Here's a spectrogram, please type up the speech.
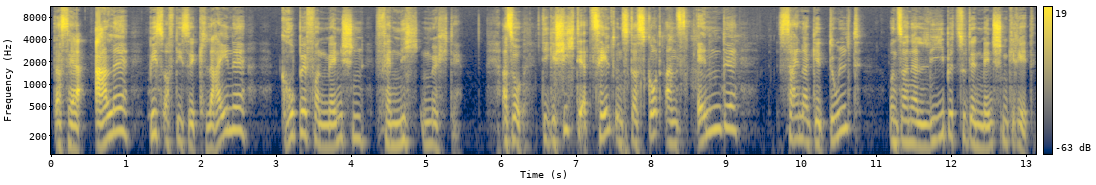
dass er alle bis auf diese kleine Gruppe von Menschen vernichten möchte. Also die Geschichte erzählt uns, dass Gott ans Ende seiner Geduld und seiner Liebe zu den Menschen gerät.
